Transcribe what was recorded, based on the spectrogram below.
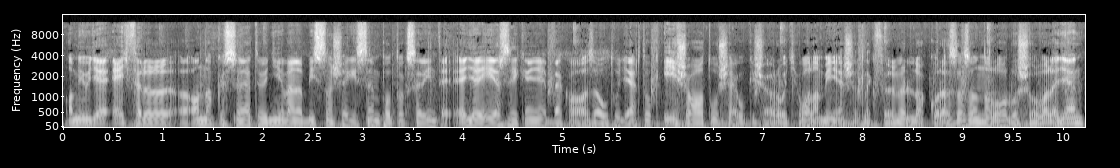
Ami ugye egyfelől annak köszönhető, hogy nyilván a biztonsági szempontok szerint egyre érzékenyebbek az autógyártók és a hatóságok is arra, hogyha valami esetleg fölmerül, akkor az azonnal orvosolva legyen.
